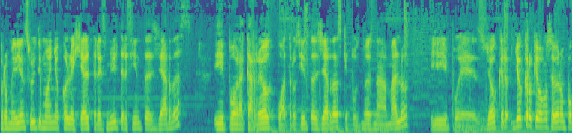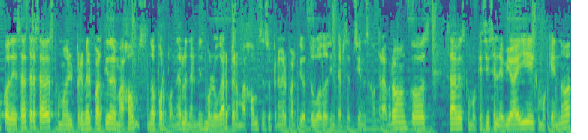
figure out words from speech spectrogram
promedió en su último año colegial 3.300 yardas y por acarreo 400 yardas, que pues no es nada malo, y pues yo creo, yo creo que vamos a ver un poco de desastre, ¿sabes? Como el primer partido de Mahomes, no por ponerlo en el mismo lugar, pero Mahomes en su primer partido tuvo dos intercepciones contra Broncos, ¿sabes? Como que sí se le vio ahí, como que no.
